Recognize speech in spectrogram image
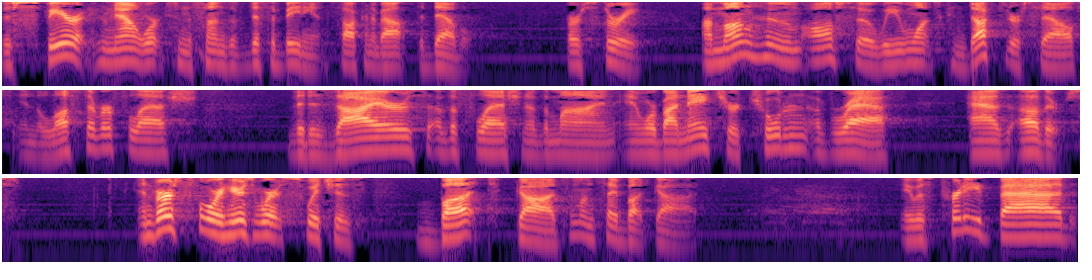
the spirit who now works in the sons of disobedience, talking about the devil. Verse 3 Among whom also we once conducted ourselves in the lust of our flesh, the desires of the flesh and of the mind, and were by nature children of wrath as others. In verse 4, here's where it switches. But God. Someone say, but God. It was pretty bad,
